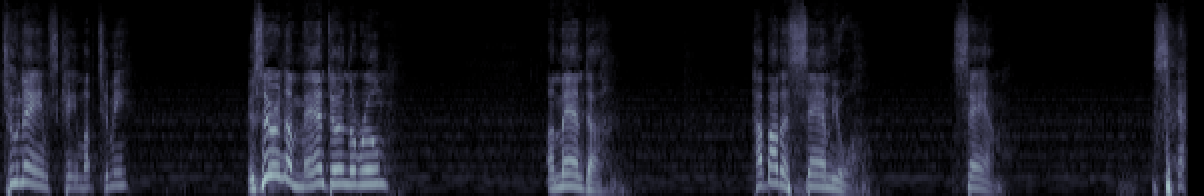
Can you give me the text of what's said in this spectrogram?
Two names came up to me. Is there an Amanda in the room? Amanda. How about a Samuel? Sam. Sam.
